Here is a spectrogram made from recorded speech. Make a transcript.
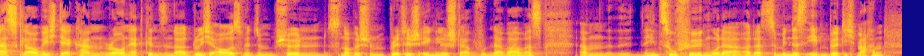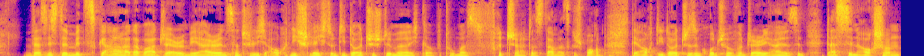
Das glaube ich, der kann Rowan Atkinson da durchaus mit einem schönen snobbischen British English da wunderbar was ähm, hinzufügen oder, das zumindest ebenbürtig machen. Was ist denn mit Ska? Da war Jeremy Irons natürlich auch nicht schlecht und die deutsche Stimme, ich glaube Thomas Fritsche hat das damals gesprochen, der auch die deutsche Synchronstimme von Jerry Irons sind. Das sind auch schon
